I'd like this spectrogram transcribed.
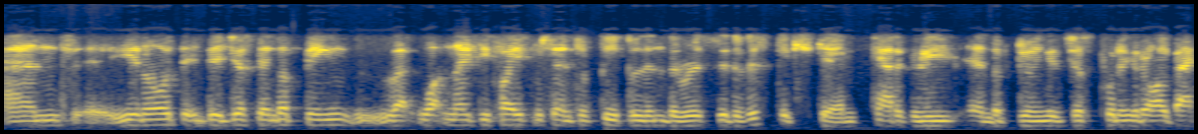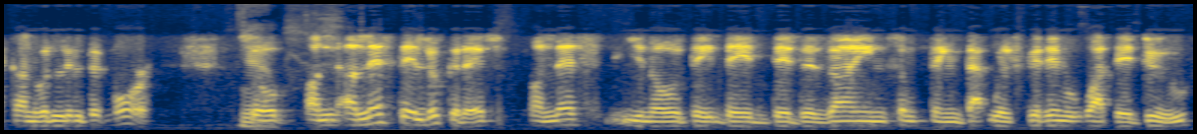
And uh, you know they, they just end up being like what 95% of people in the recidivistic category end up doing is just putting it all back on with a little bit more. So un, unless they look at it, unless you know they, they, they design something that will fit in with what they do,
